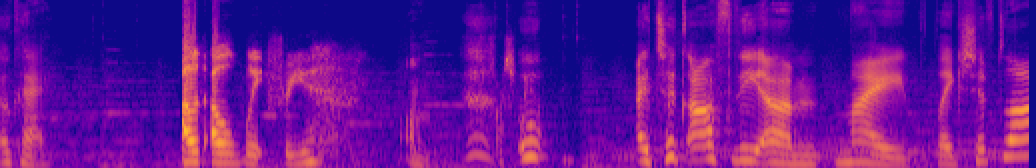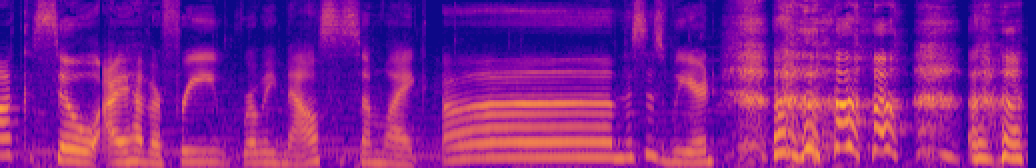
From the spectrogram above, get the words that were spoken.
Okay. I'll, I'll wait for you. First Oh, I took off the um my like shift lock, so I have a free roaming mouse. So I'm like, um, this is weird. but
